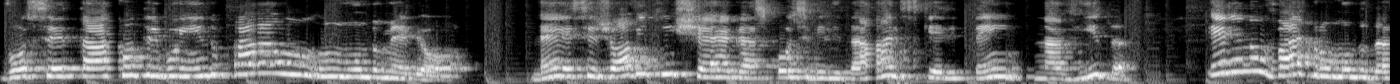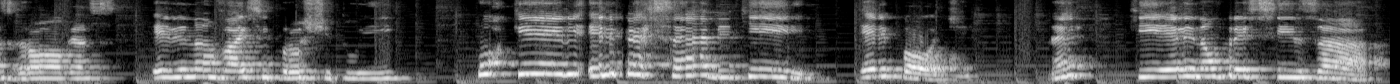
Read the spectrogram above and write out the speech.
você está contribuindo para um, um, mundo melhor. Né? Esse jovem que enxerga as possibilidades que ele tem na vida, ele não vai para o mundo das drogas, ele não vai se prostituir, porque ele, ele percebe que ele pode, né? que ele não precisa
